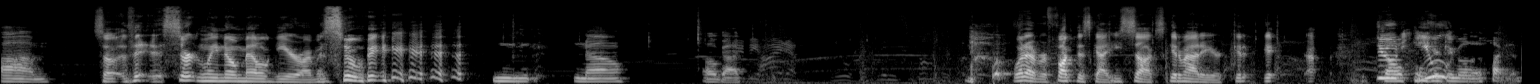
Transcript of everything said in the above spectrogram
Um, So th- certainly no Metal Gear, I'm assuming. n- no. Oh god. Get behind him. You have been spotted. Whatever. Fuck this guy. He sucks. Get him out of here. Get get. Dude, think you're gonna be able to fight him.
